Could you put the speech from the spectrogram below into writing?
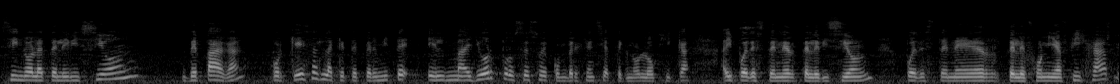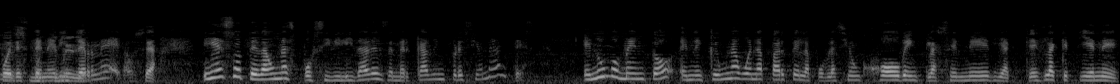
sino la televisión de paga, porque esa es la que te permite el mayor proceso de convergencia tecnológica. Ahí puedes tener televisión, puedes tener telefonía fija, Sí, puedes es tener internet, o sea, y eso te da unas posibilidades de mercado impresionantes en un momento en el que una buena parte de la población joven, clase media, que es la que tiene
